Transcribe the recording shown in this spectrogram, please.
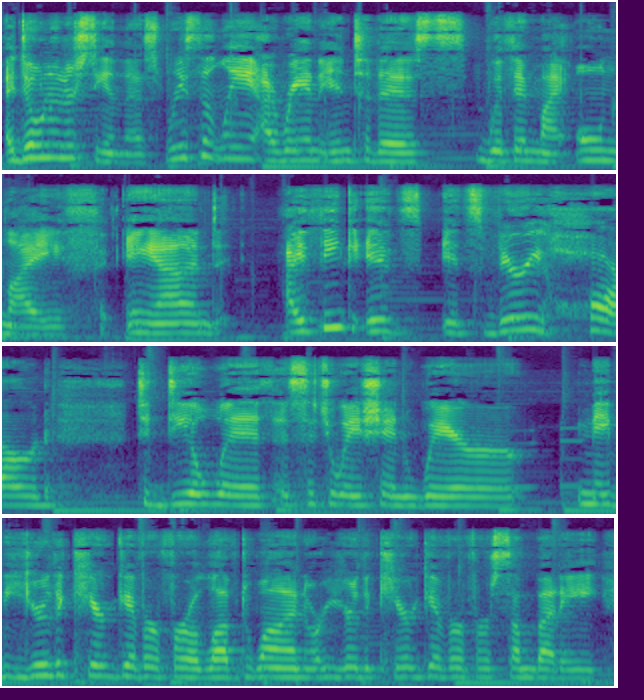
I don't understand this. Recently, I ran into this within my own life, and I think it's it's very hard to deal with a situation where maybe you're the caregiver for a loved one or you're the caregiver for somebody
